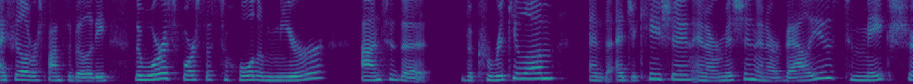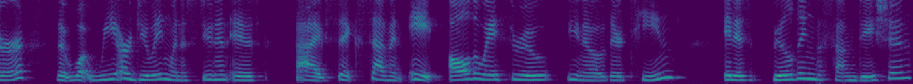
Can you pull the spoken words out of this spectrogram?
I feel a responsibility. The war has forced us to hold a mirror onto the the curriculum and the education and our mission and our values to make sure that what we are doing when a student is five, six, seven, eight, all the way through, you know, their teens, it is building the foundation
